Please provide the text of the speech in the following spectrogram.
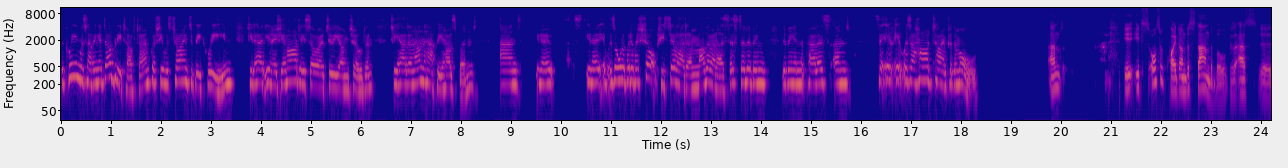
the queen was having a doubly tough time because she was trying to be queen. She'd had, you know, she hardly saw her two young children. She had an unhappy husband. And, you know, you know, it was all a bit of a shock. She still had her mother and her sister living living in the palace, and so it, it was a hard time for them all. And it, it's also quite understandable because, as uh,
